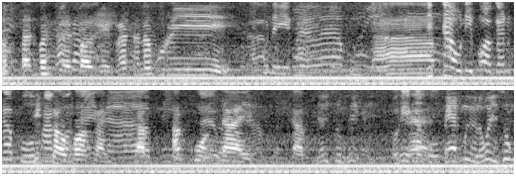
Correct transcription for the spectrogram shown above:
สุขสันต์วันเกิดเป่าเอกรัตนบุรีคุณเอกครับอ่าชิปเก้านี่พอกันครับผมสิบพักเก้าก่พออนกันคครัรับบพักห่วงใจครับเดี๋ยวส่งเพลงโอเคครับผมแปดมือแล้วว่าจะส่ง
